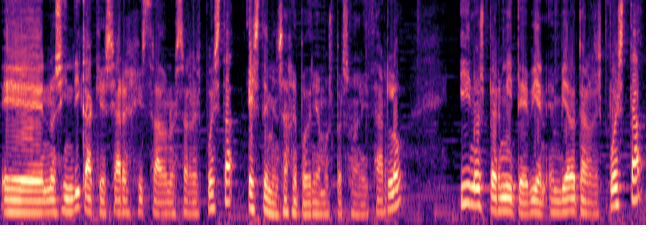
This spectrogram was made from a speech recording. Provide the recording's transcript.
eh, nos indica que se ha registrado nuestra respuesta. Este mensaje podríamos personalizarlo y nos permite, bien, enviar otra respuesta.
